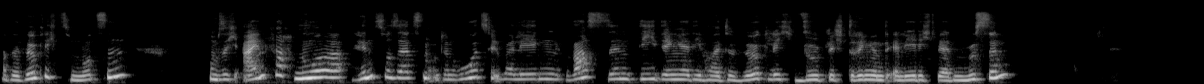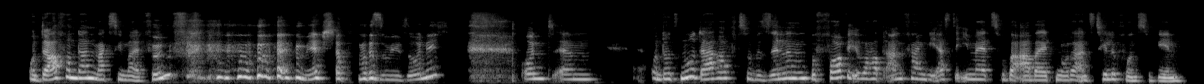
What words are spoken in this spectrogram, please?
aber wirklich zu nutzen, um sich einfach nur hinzusetzen und in Ruhe zu überlegen, was sind die Dinge, die heute wirklich, wirklich dringend erledigt werden müssen. Und davon dann maximal fünf, weil mehr schaffen wir sowieso nicht. Und, ähm, und uns nur darauf zu besinnen, bevor wir überhaupt anfangen, die erste E-Mail zu bearbeiten oder ans Telefon zu gehen.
